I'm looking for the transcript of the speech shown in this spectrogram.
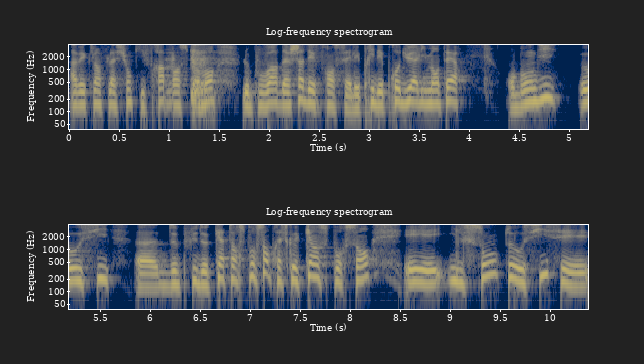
avec l'inflation qui frappe en ce moment le pouvoir d'achat des Français. Les prix des produits alimentaires ont bondi eux aussi euh, de plus de 14%, presque 15%. Et ils sont eux aussi, ces,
